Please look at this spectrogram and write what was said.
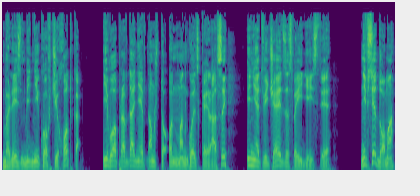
Болезнь бедняков чехотка. Его оправдание в том, что он монгольской расы и не отвечает за свои действия. Не все дома.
